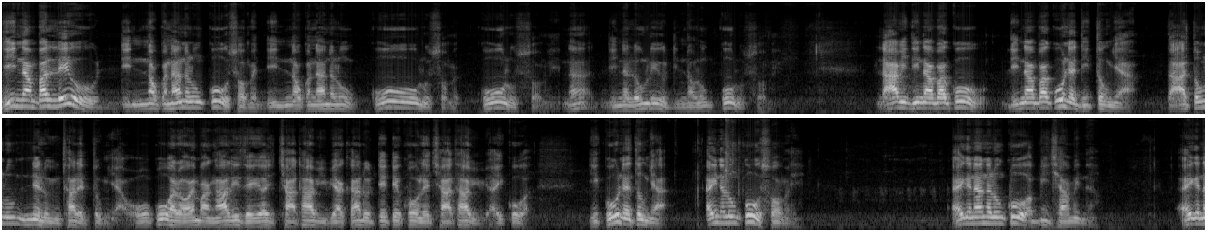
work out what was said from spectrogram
ဒီနံပါတ်4ကိုဒီနောက်ကဏ္ဍနှလုံး9ကိုဆောမယ်ဒီနောက်ကဏ္ဍနှလုံး9လို့ဆောမယ်9လို့ဆောမယ်နော်ဒီနှလုံးလေးကိုဒီနှလုံး9လို့ဆောမယ်လာပြီဒီနံပါတ်9ဒီနံပါတ်9နဲ့ဒီ3ညာဒါအသုံးလုံးနဲ့လို့ယူထားတဲ့3ညာဟိုကိုကတော့အဲ့မှာ940ရောခြာထားပြီဗျာခါတို့တစ်တစ်ခွန်လည်းခြာထားပြီဗျာအဲ့ကိုကဒီ9နဲ့3ညာအဲ့နှလုံး9ကိုစောမယ်အဲ့ကနနှလုံး9ကိုအပိချမယ်နော်အဲ့ကန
